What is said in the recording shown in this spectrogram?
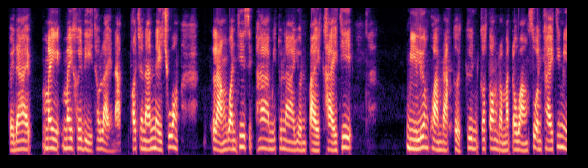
ไปได้ ไม่ไม่ค่อยดีเท่าไหร่นัก เพราะฉะนั้นในช่วงหลังวันที่ 15 มิถุนายนไปใครที่ มีเรื่องความรักเกิดขึ้นก็ต้องระมัดระวัง ส่วนใครที่มี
